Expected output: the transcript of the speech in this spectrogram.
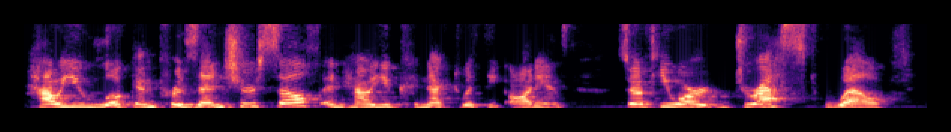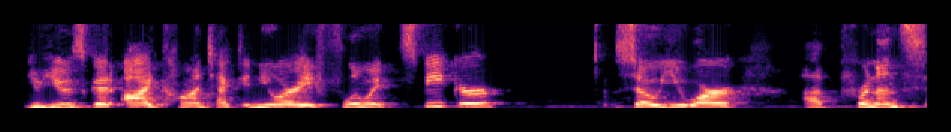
how you look and present yourself and how you connect with the audience. So if you are dressed well, you use good eye contact, and you are a fluent speaker, so you are uh, pronounce,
